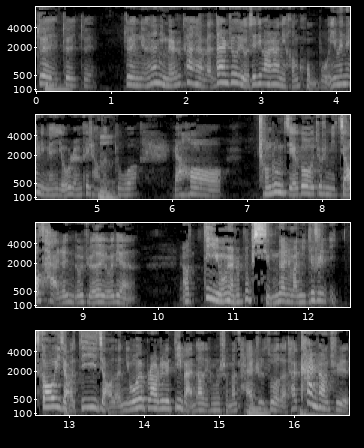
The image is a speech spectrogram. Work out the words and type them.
对对对对，你那你没事看看呗。但是就有些地方让你很恐怖，因为那个里面游人非常的嗯多，然后承重结构就是你脚踩着你都觉得有点，然后地永远是不平的，你知道吗？你就是一高一脚低一脚的，你我也不知道这个地板到底是用什么材质做的，它看上去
